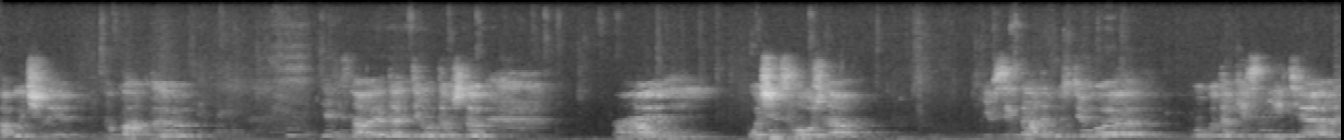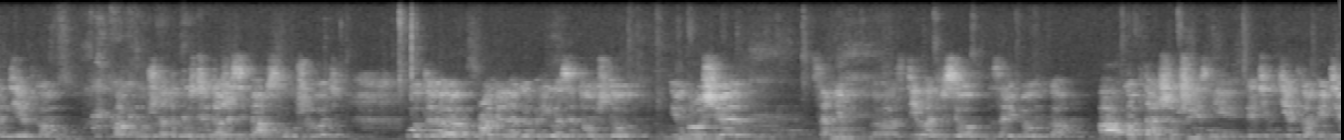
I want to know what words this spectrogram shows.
обычные, ну как, э, я не знаю, это дело в том, что эм, очень сложно не всегда, допустим, э, могут объяснить э, деткам, как нужно, допустим, даже себя обслуживать. Вот э, правильно говорилось о том, что им проще самим э, сделать все за ребенка. А как дальше в жизни этим деткам? Ведь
